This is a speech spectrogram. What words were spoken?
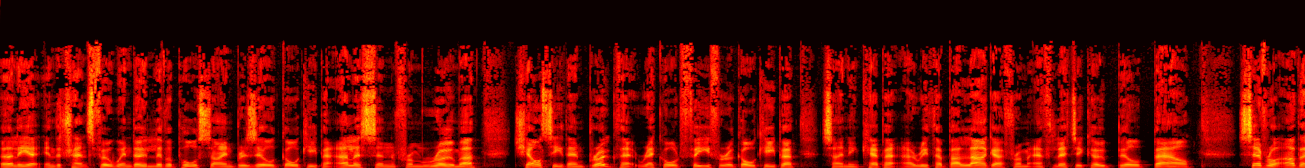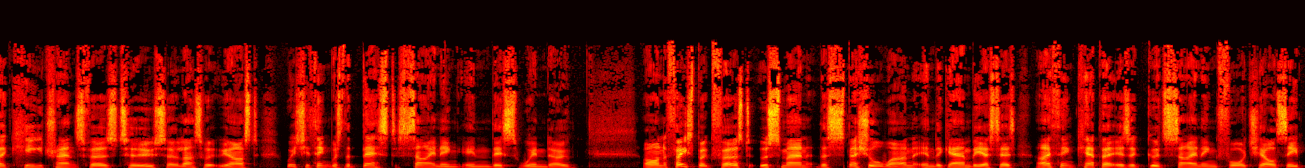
Earlier in the transfer window, Liverpool signed Brazil goalkeeper Alisson from Roma. Chelsea then broke that record fee for a goalkeeper, signing Kepa Arrizabalaga from Atletico Bilbao. several other key transfers too. So last week we asked which you think was the best signing in this window. On Facebook first, Usman, the special one in the Gambia, says, I think Kepa is a good signing for Chelsea,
